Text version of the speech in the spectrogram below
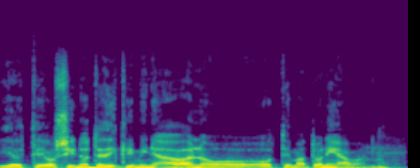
y este, o si no te discriminaban o, te matoneaban.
